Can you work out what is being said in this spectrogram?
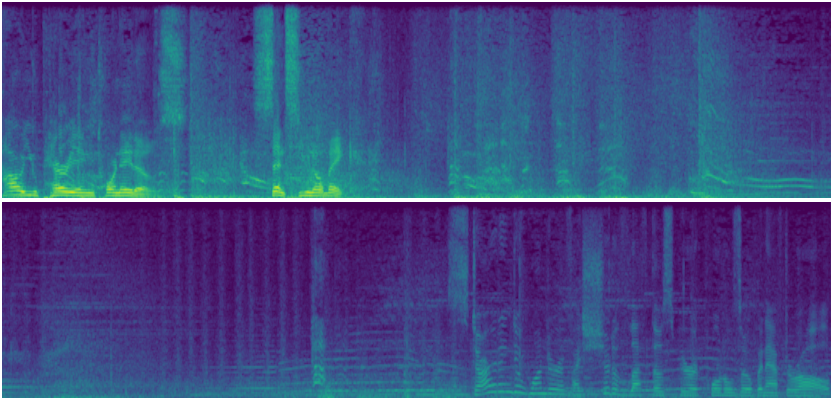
How are you parrying tornadoes? Since you no make. Starting to wonder if I should have left those spirit portals open after all.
